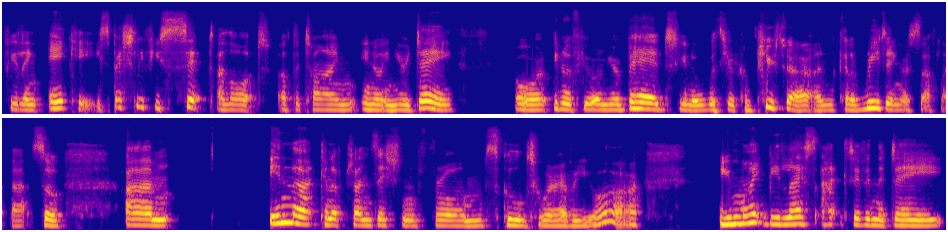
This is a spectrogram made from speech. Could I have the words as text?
feeling achy, especially if you sit a lot of the time, you know, in your day or you know if you're on your bed you know with your computer and kind of reading or stuff like that so um in that kind of transition from school to wherever you are you might be less active in the day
